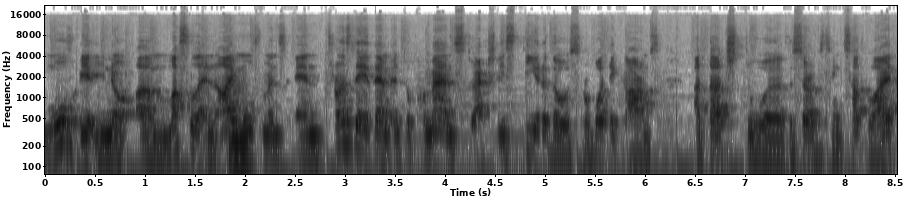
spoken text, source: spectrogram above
move, you know, um, muscle and eye movements, and translate them into commands to actually steer those robotic arms attached to uh, the servicing satellite.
